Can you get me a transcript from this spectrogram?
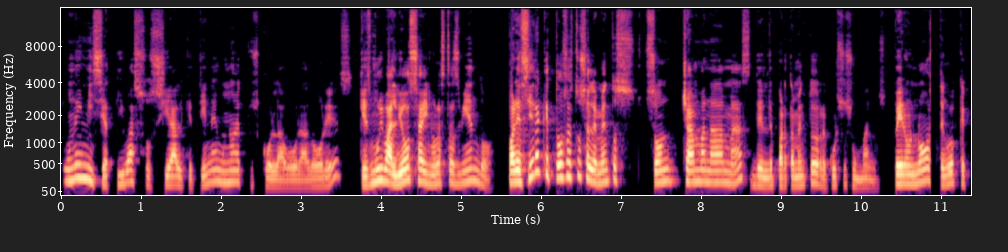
una iniciativa social que tiene uno de tus colaboradores que es muy valiosa y no la estás viendo. Pareciera que todos estos elementos son chamba nada más del Departamento de Recursos Humanos, pero no, tengo que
